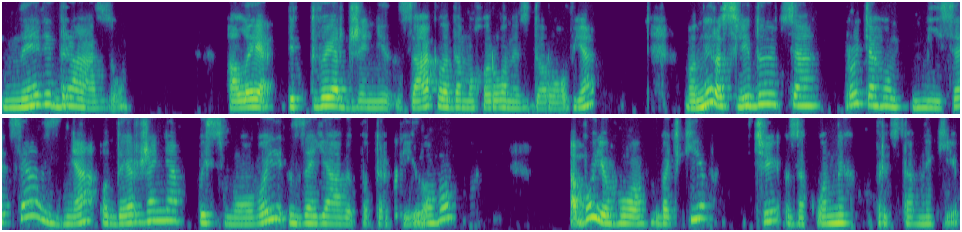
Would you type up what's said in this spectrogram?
не відразу, але підтверджені закладом охорони здоров'я, вони розслідуються протягом місяця з дня одержання письмової заяви потерпілого або його батьків чи законних представників,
